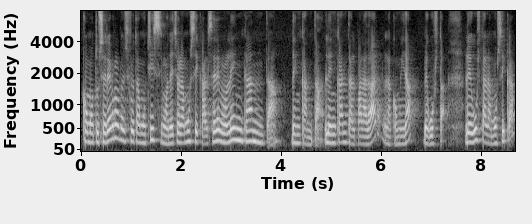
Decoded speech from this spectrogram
como tu cerebro lo disfruta muchísimo, de hecho la música al cerebro le encanta, le encanta, le encanta el paladar, la comida, le gusta, le gusta la música,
